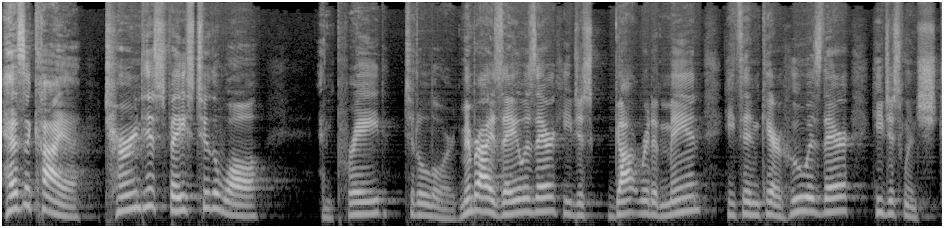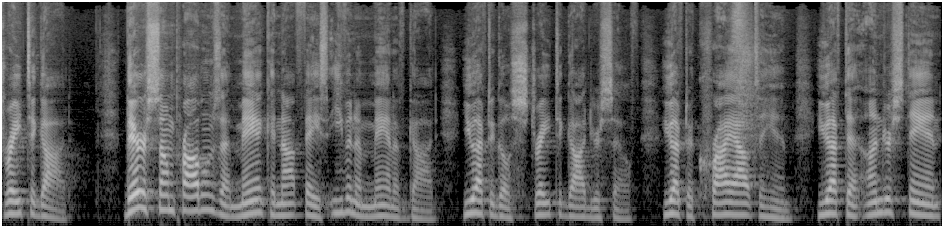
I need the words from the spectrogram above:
Hezekiah turned his face to the wall and prayed to the Lord. Remember, Isaiah was there? He just got rid of man. He didn't care who was there. He just went straight to God. There are some problems that man cannot face, even a man of God. You have to go straight to God yourself. You have to cry out to Him. You have to understand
